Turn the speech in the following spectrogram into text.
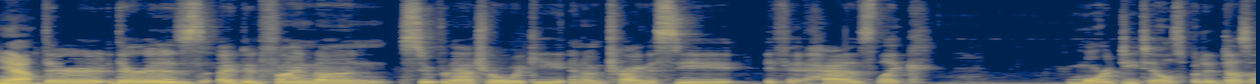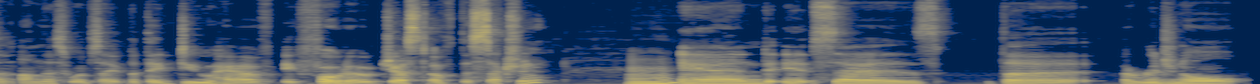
Yeah. There there is I did find on Supernatural Wiki and I'm trying to see if it has like more details, but it doesn't on this website. But they do have a photo just of the section, mm-hmm. and it says the original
